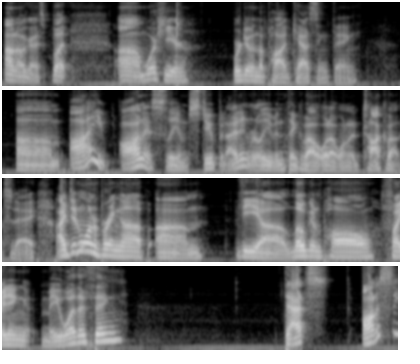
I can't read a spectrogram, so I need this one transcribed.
I don't know, guys. But um, we're here. We're doing the podcasting thing. Um, I honestly am stupid. I didn't really even think about what I wanted to talk about today. I did want to bring up um, the uh, Logan Paul fighting Mayweather thing. That's honestly,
